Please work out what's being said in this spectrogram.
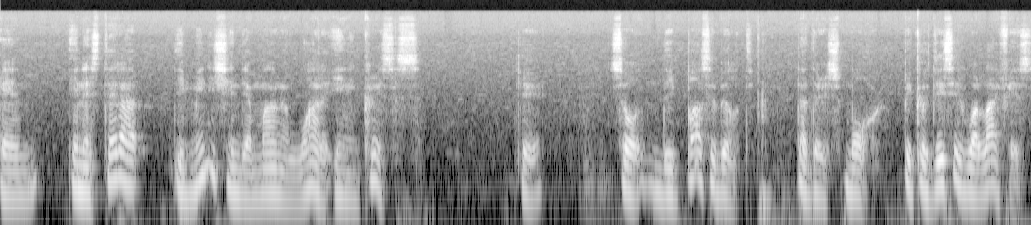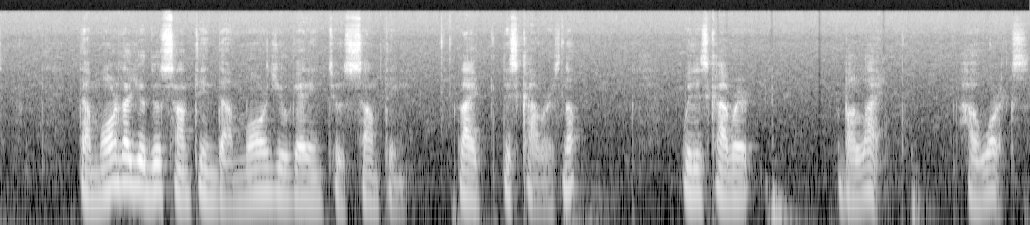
and, instead of diminishing the amount of water, it increases. Okay, so the possibility that there's more, because this is what life is. The more that you do something, the more you get into something like discovers. No, we discovered about light, how it works.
